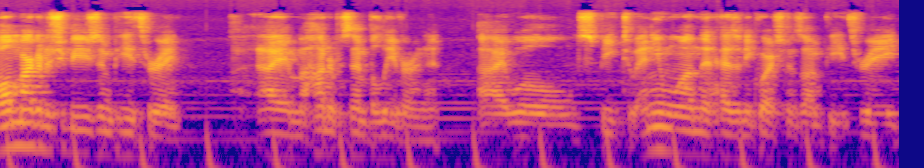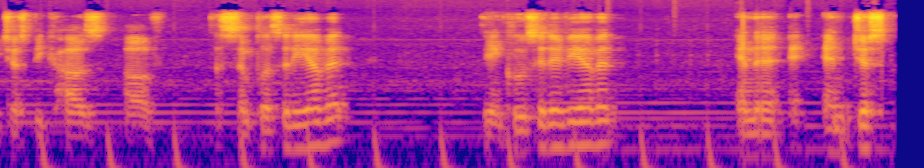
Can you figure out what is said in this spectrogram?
all marketers should be using P3. I am a 100% believer in it. I will speak to anyone that has any questions on P3 just because of the simplicity of it, the inclusivity of it, and the and just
